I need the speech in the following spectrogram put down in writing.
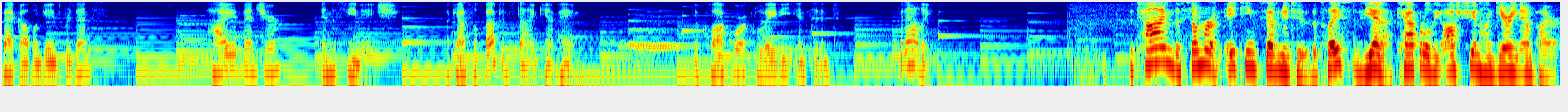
Fat Goblin Games presents High Adventure in the Steam Age, a Castle Falkenstein campaign. The Clockwork Lady Incident Finale. The time, the summer of 1872. The place, Vienna, capital of the Austrian Hungarian Empire.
